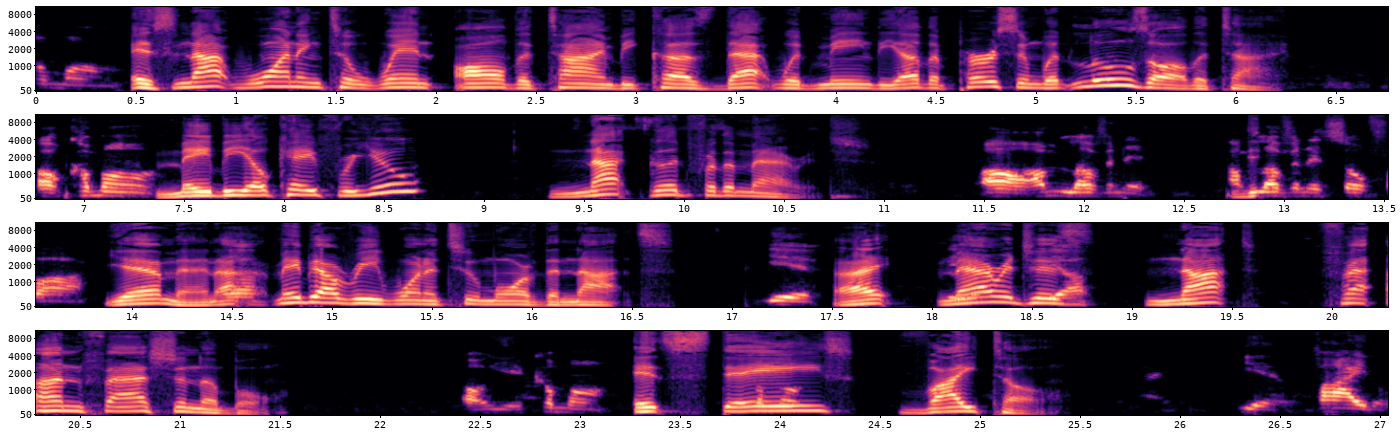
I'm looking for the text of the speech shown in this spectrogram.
come on. It's not wanting to win all the time because that would mean the other person would lose all the time. Oh, come on. Maybe okay for you, not good for the marriage. Oh, I'm loving it. I'm loving it so far. Yeah, man. I, maybe I'll read one or two more of the knots. Yeah. All right. Yeah, Marriage is yeah. not fa- unfashionable. Oh, yeah. Come on. It stays vital. Yeah. Vital.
